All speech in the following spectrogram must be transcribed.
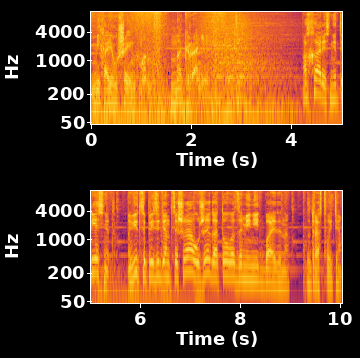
Михаил Шейнгман. На грани. А Харрис не треснет? Вице-президент США уже готова заменить Байдена. Здравствуйте.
